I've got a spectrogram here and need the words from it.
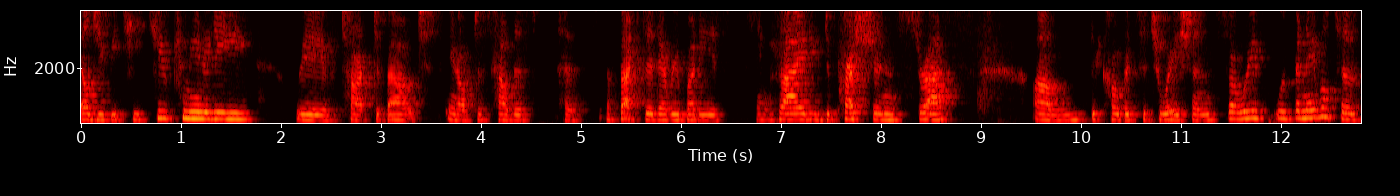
LGBTQ community, we've talked about, you know, just how this has affected everybody's anxiety, depression, stress, um, the COVID situation. So we've, we've been able to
